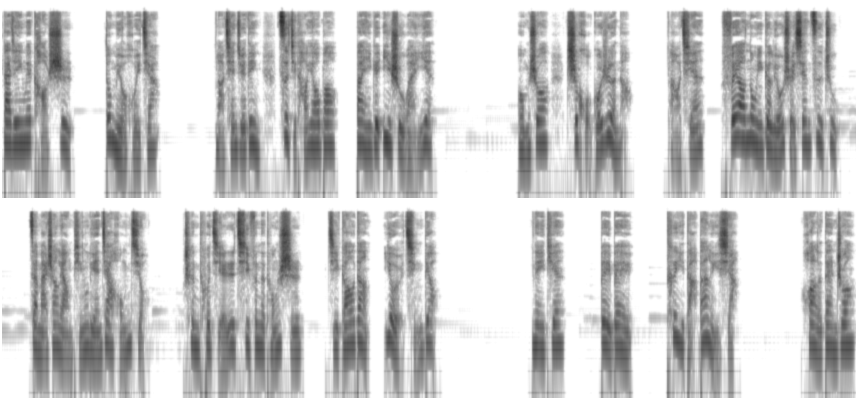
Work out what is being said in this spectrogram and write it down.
大家因为考试都没有回家，老钱决定自己掏腰包办一个艺术晚宴。我们说吃火锅热闹，老钱。非要弄一个流水线自助，再买上两瓶廉价红酒，衬托节日气氛的同时，既高档又有情调。那一天，贝贝特意打扮了一下，化了淡妆，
